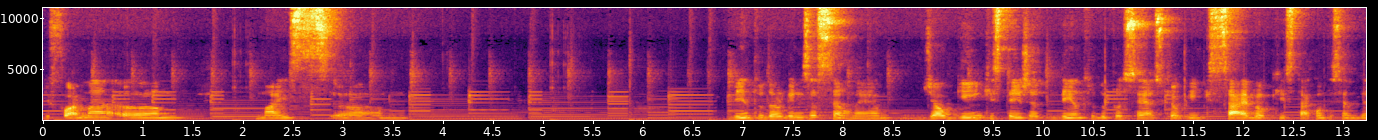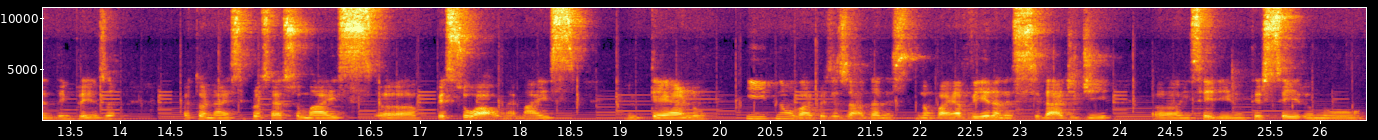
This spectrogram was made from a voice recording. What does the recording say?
de forma um, mais um, dentro da organização, né? De alguém que esteja dentro do processo, que alguém que saiba o que está acontecendo dentro da empresa, vai tornar esse processo mais uh, pessoal, né? mais interno e não vai precisar da, não vai haver a necessidade de uh, inserir um terceiro no,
